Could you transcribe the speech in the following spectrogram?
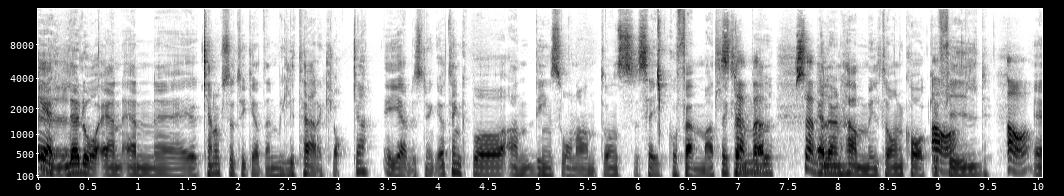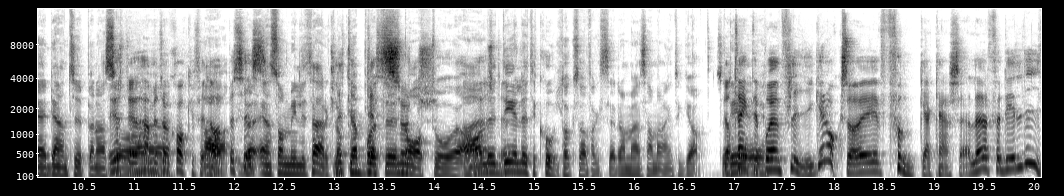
Eller då en, en, eh, jag kan också tycka att en militärklocka är jävligt snygg. Jag tänker på an, din son Antons Seiko 5 till exempel. stämmer. Eller en Hamilton Khaki Ja, ja. Eh, Den typen. Alltså, Just det, Hamilton Khaki Field. Ja, precis. En sån militärklocka Lite på ett. NATO. Ja, Ja, det. det. är lite coolt också faktiskt i de här sammanhangen tycker jag. Så Jag det, tänkte på en flyger också, eh, funkar kanske? Eller? För det är lite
